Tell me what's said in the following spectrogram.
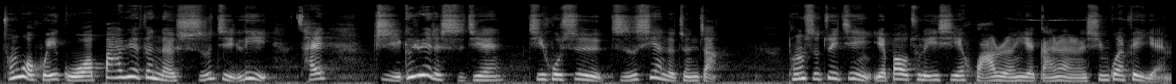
从我回国八月份的十几例，才几个月的时间，几乎是直线的增长。同时最近也爆出了一些华人也感染了新冠肺炎。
